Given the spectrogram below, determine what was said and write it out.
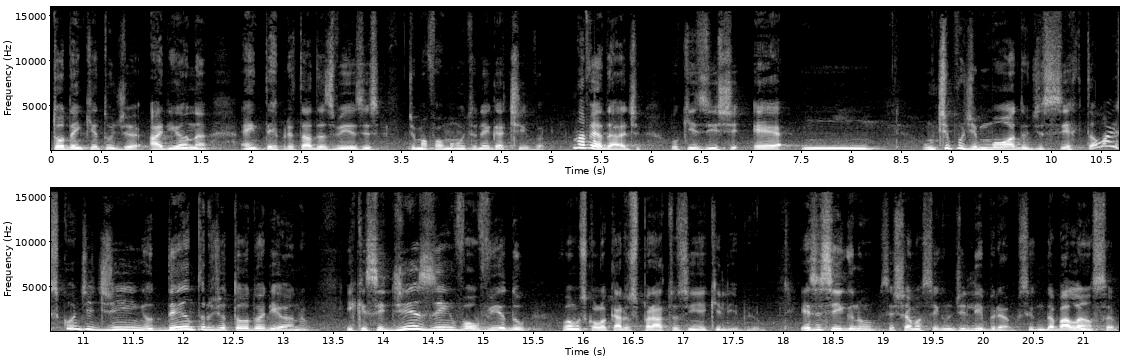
Toda a inquietude ariana é interpretada às vezes de uma forma muito negativa. Na verdade, o que existe é um, um tipo de modo de ser que está lá escondidinho dentro de todo ariano e que, se desenvolvido, vamos colocar os pratos em equilíbrio. Esse signo se chama signo de Libra, o signo da balança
